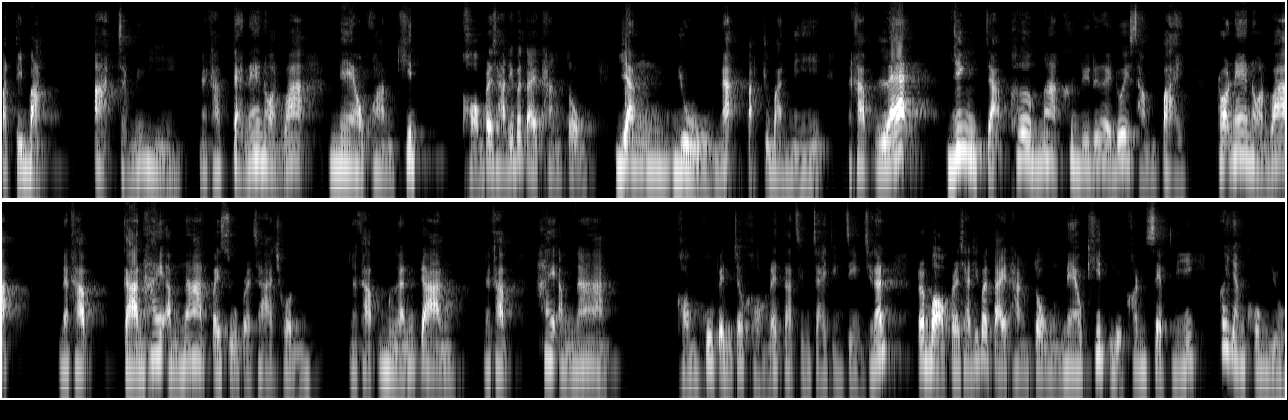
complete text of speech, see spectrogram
ปฏิบัติอาจจะไม่มีนะครับ แต่แน่นอนว่าแนวความคิด ของประชาธิปไตยทางตรง ยังอยู่ณปัจจุบันนี้นะครับและยิ่งจะเพิ่มมากขึ้นเรื่อยๆ ด้วยซ้ำไป เพราะแน่นอนว่านะครับการให้อำนาจไปสู่ประชาชนนะครับเหมือนการนะครับให้อำนาจของผู้เป็นเจ้าของได้ตัดสินใจจริง ๆ ฉะนั้นระบอบประชาธิปไตยทางตรงแนวคิดหรือคอนเซป ต์นี้ก็ยังคงอยู่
